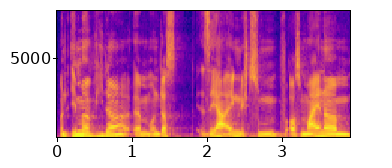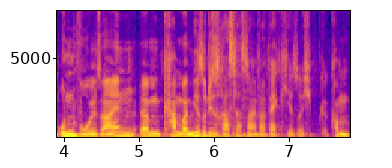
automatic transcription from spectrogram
Und immer wieder, ähm, und das sehr eigentlich zum, aus meinem Unwohlsein ähm, kam bei mir so dieses Rass, lass mal einfach weg hier. So, ich komm,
